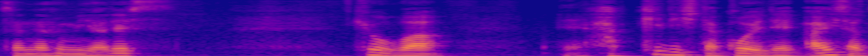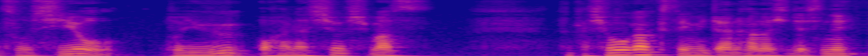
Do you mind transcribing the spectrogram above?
サラフミヤです。今日は、はっきりした声で挨拶をしようというお話をします。なんか小学生みたいな話ですね。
